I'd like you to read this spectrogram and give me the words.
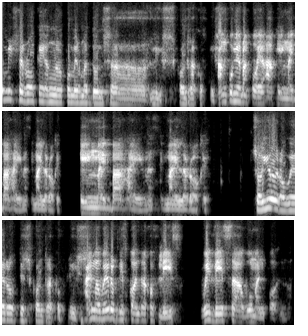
Mr. Roque, ang uh, pumirma doon sa lease, contract of lease? Ang pumirma po ay aking may bahay na si Myla Roque. Aking may bahay na si Myla Roque. So you are aware of this contract of lease? I'm aware of this contract of lease with this uh, woman po. No?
